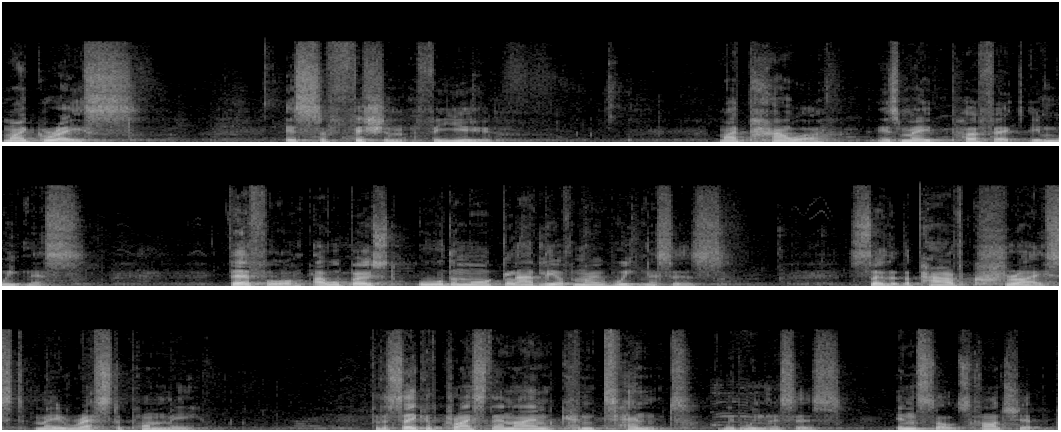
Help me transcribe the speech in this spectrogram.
My grace is sufficient for you. My power is made perfect in weakness. Therefore, I will boast all the more gladly of my weaknesses, so that the power of Christ may rest upon me. For the sake of Christ, then, I am content with weaknesses, insults, hardship,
